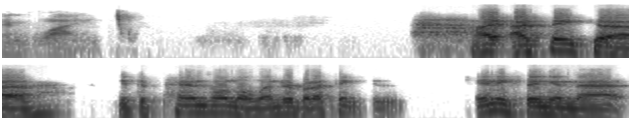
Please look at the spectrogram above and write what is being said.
and why? I, I think uh, it depends on the lender, but I think anything in that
